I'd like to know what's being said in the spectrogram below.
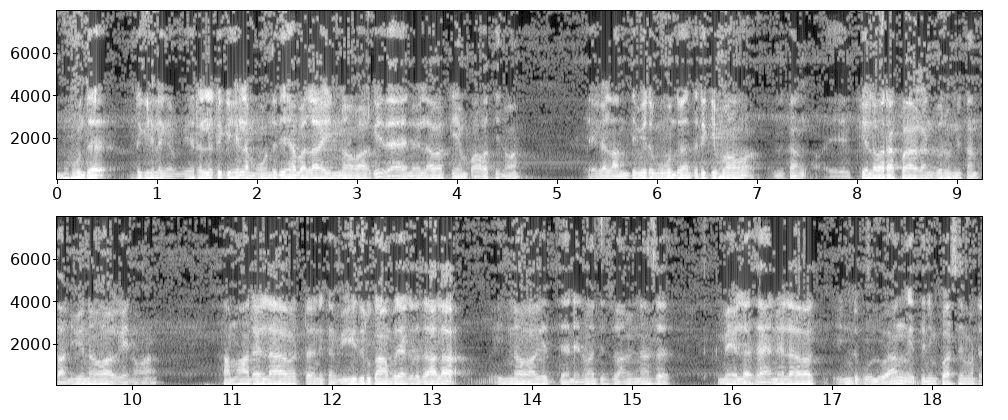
මුහුදට ගිහිල්ලා වෙරළට ගිහිල්ලා මුහුද දිහා බලා ඉන්නවා වගේ දැනෙන වෙලාවක් එහෙම පවතිනවා. ඒකල අන්තිමට මුහුද ඇතුලට ගිහම නිකන් කෙලවරක් හොයාගන්න බැරුව නිකන් තනි වෙනවා වගේ එනවා. සමහර වෙලාවට නිකන් වීදුරු කාමරයකට දාලා ඉන්නවා වගේ දැනෙනවා. ඉතින් ස්වාමීන් වහන්සේ මේ වෙලාව සෑහෙන වෙලාවක් ඉන්න පුළුවන්. එතනින් පස්සේ මට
